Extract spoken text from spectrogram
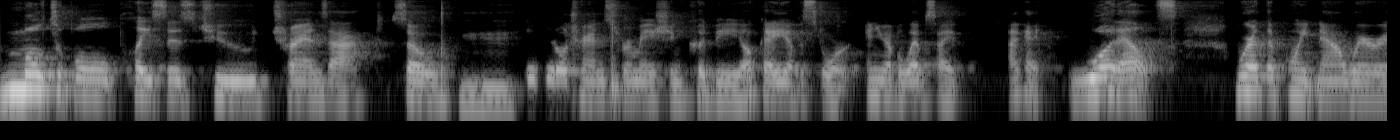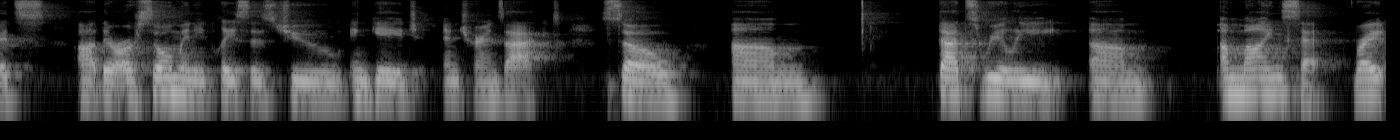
multiple places to transact. So Mhm. digital transformation could be okay you have a store and you have a website okay what else we're at the point now where it's uh, there are so many places to engage and transact so um, that's really um, a mindset right?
